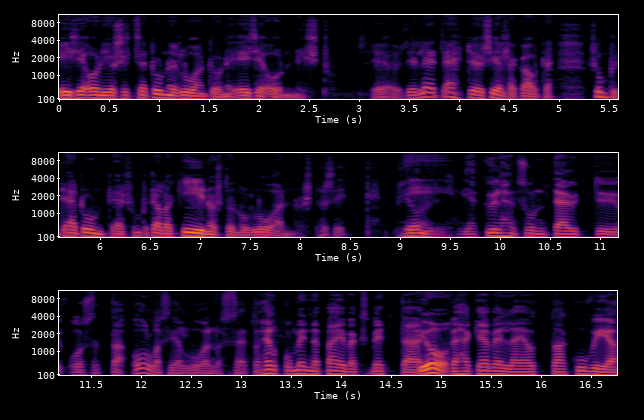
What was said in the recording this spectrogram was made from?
ei se on, jos et sä tunne luontoa, niin ei se onnistu. Se, se lähtee sieltä kautta. Sun pitää tuntea, sun pitää olla kiinnostunut luonnosta sitten. Niin, ja kyllähän sun täytyy osata olla siellä luonnossa. Että on helppo mennä päiväksi mettää, Joo. vähän kävellä ja ottaa kuvia,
